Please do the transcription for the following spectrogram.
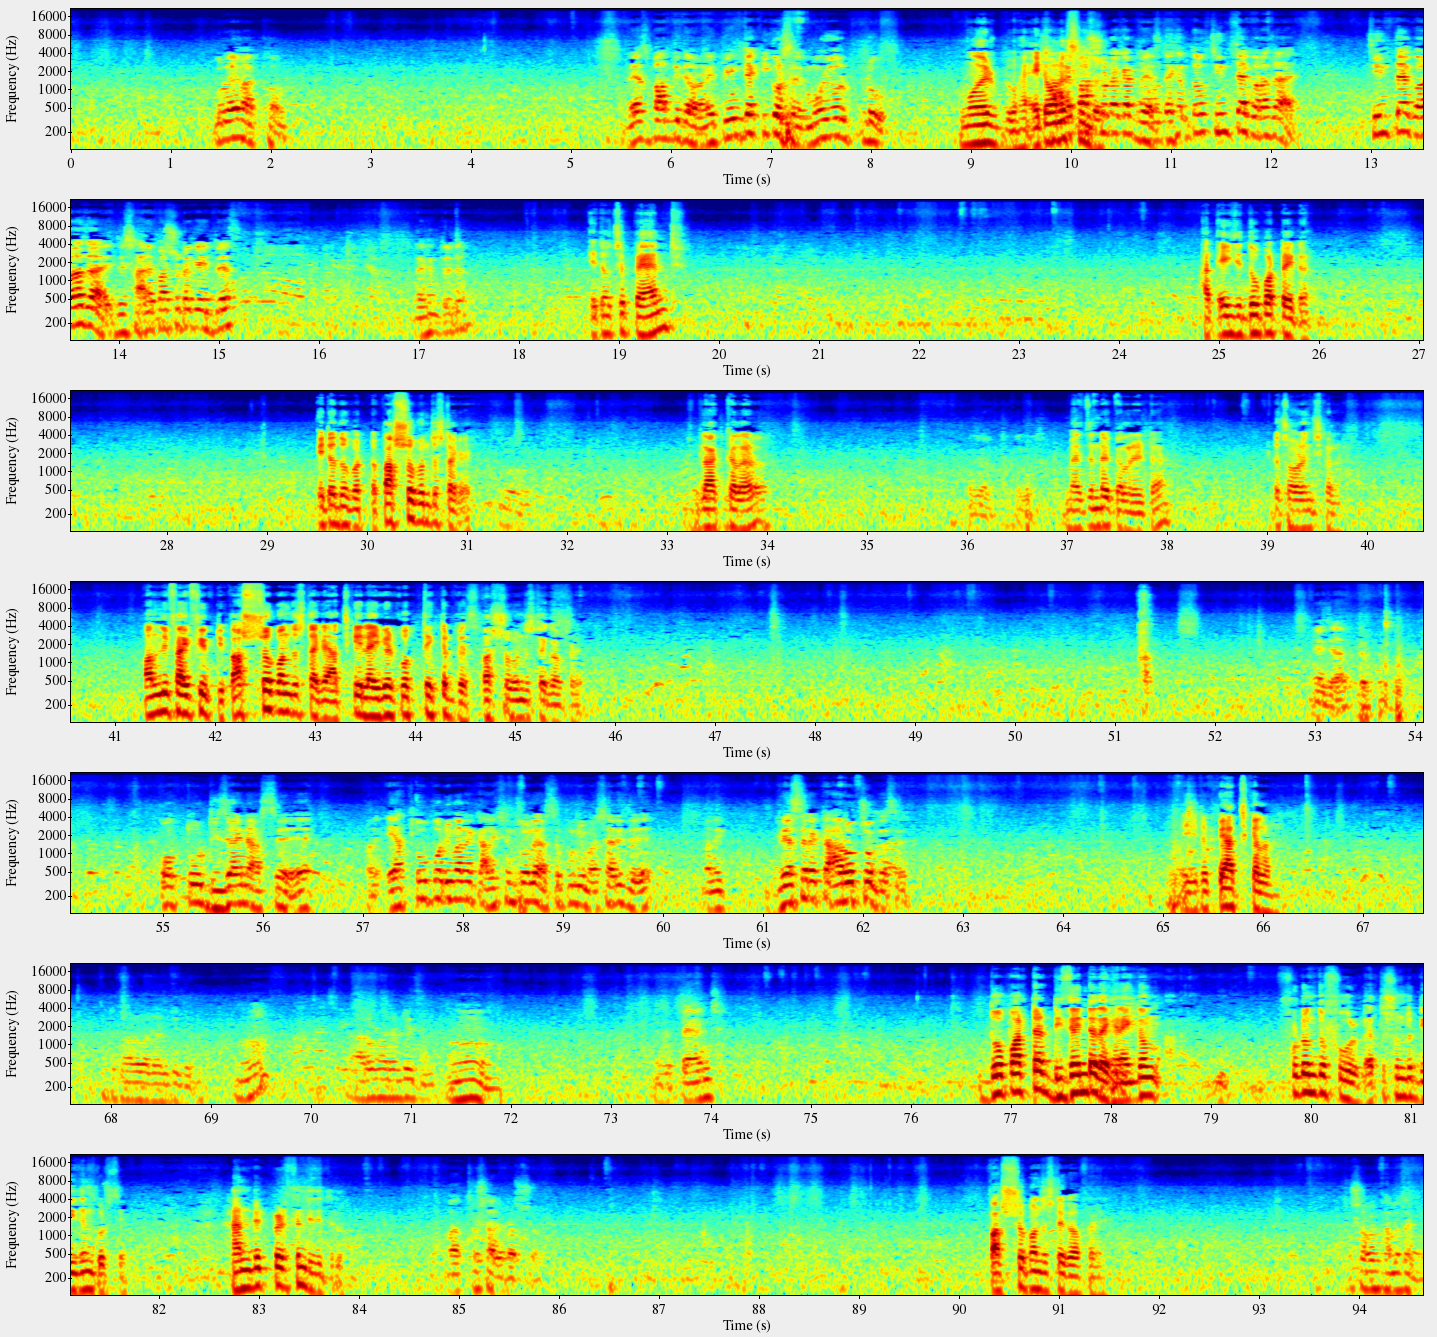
পুরোই মাখন। ড্রেস বাদ দিতে পারেন এই প্রিন্টটা কি করছে? ময়ূর ব্লু ময়ূর ব্লু হ্যাঁ এটা অনেক সুন্দর পাঁচশো টাকার ড্রেস। দেখেন তো চিন্তা করা যায়। চিন্তা করা যায় যে সাড়ে পাঁচশো টাকা এই ড্রেস এটা। হচ্ছে প্যান্ট। আর এই যে দোপাট্টা এটা। এটা দোপাট্টা, পাঁচশো পঞ্চাশ টাকায়। ব্ল্যাক কালার ম্যাজেন্ডা কালার এটা। এটা হচ্ছে orange colour only five fifty পাঁচশো পঞ্চাশ টাকায়। আজকে লাইভের প্রত্যেকটা ড্রেস পাঁচশো পঞ্চাশ টাকা অফারে এই যে আরেকটা কত ডিজাইন আছে মানে এত পরিমাণে কালেকশন চলে আসছে পূর্ণিমা শাড়ি যে মানে ড্রেসের একটা আরও চলতেছে। এই যেটা পেঁয়াজ কালার আরও ভাইরাল ডিজাইন হুম? প্যান্ট দোপাট্টার ডিজাইনটা দেখেন একদম ফুটন্ত ফুল এত সুন্দর ডিজাইন করছে। হান্ড্রেড পার্সেন্ট ডিজিটাল মাত্র সাড়ে পাঁচশো। পাঁচশো পঞ্চাশ টাকা অফারে সবাই ভালো থাকবে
